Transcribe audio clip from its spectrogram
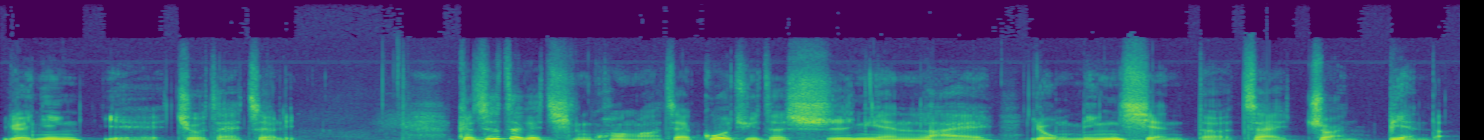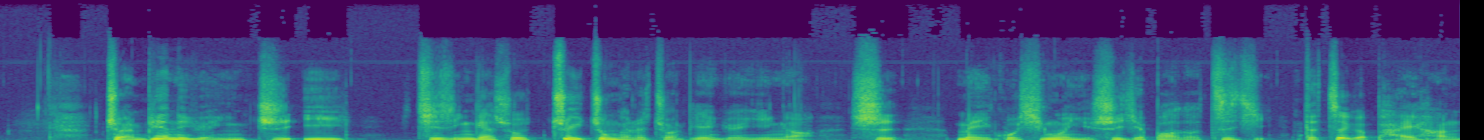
原因也就在这里。可是这个情况啊，在过去这十年来有明显的在转变了。转变的原因之一，其实应该说最重要的转变原因啊，是美国新闻与世界报道自己的这个排行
